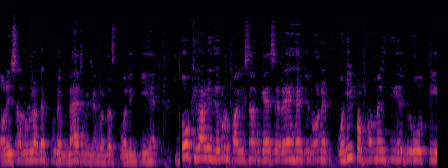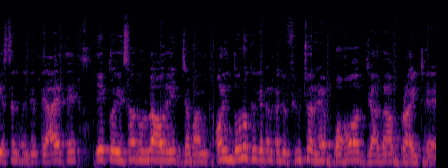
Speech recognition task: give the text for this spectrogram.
और ईसानुल्लाह ने पूरे मैच में ज़बरदस्त बॉलिंग की है। दो खिलाड़ी ज़रूर पाकिस्तान के ऐसे रहे हैं जिन्होंने वही परफॉर्मेंस दी है जो वो पीएसएल में देते आए थे। एक तो ईसानुल्लाह और एक जवान और इन दोनों क्रिकेटर का जो फ्यूचर है, बहुत ज़्यादा ब्राइट है।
